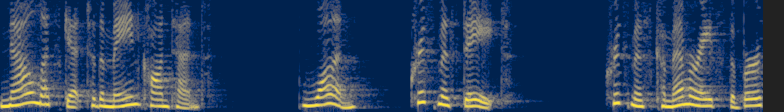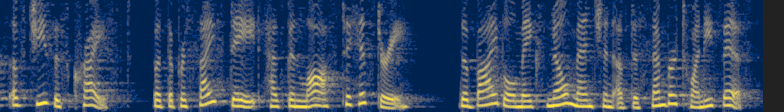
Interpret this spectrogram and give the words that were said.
Now let's get to the main content. 1. Christmas date. Christmas commemorates the birth of Jesus Christ, but the precise date has been lost to history. The Bible makes no mention of December 25th,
